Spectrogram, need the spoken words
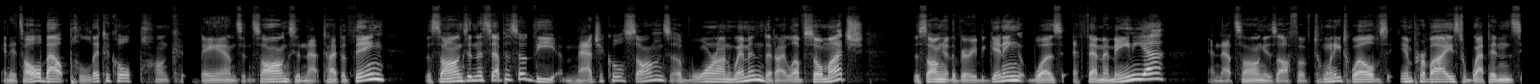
and it's all about political punk bands and songs and that type of thing. The songs in this episode, the magical songs of War on Women that I love so much. The song at the very beginning was Ephemomania, and that song is off of 2012's Improvised Weapons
